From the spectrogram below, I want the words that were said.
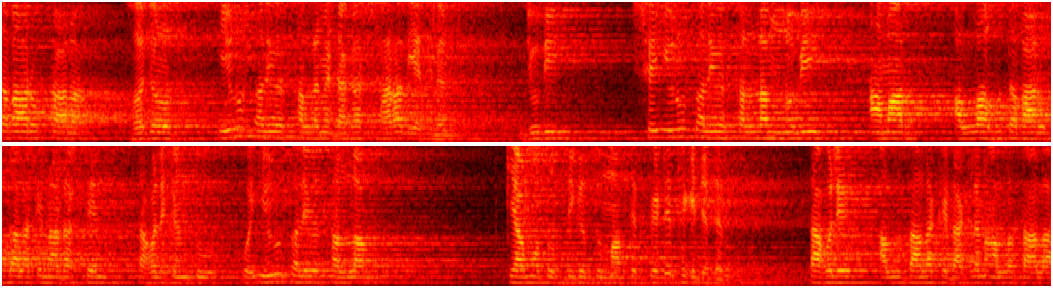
তাবারক তাআলা হযরত ইউনুস আলাইহিস সাল্লামের ডাকা সাড়া দিয়েছিলেন। যদি সেই ইউনুস আলাইহিস সাল্লাম নবী আমার আল্লাহ তাবারক তাআলাকে না ডাকতেন, তাহলে কিন্তু ওই ইউনুস আলাইহিস সাল্লাম কেয়ামত অবধি কিন্তু মাছের পেটে থেকে যেতেন। তাহলে আল্লাহ তালাকে ডাকলেন, আল্লাহ তালা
